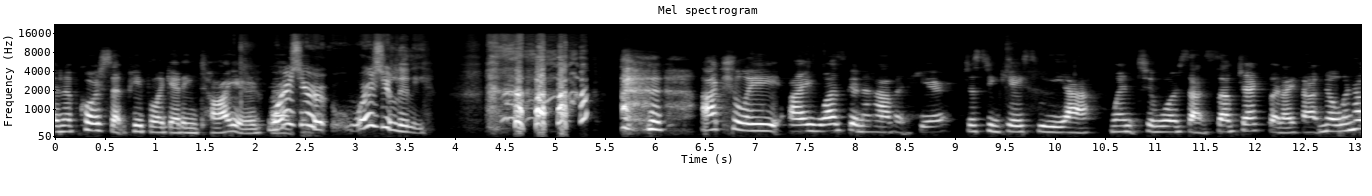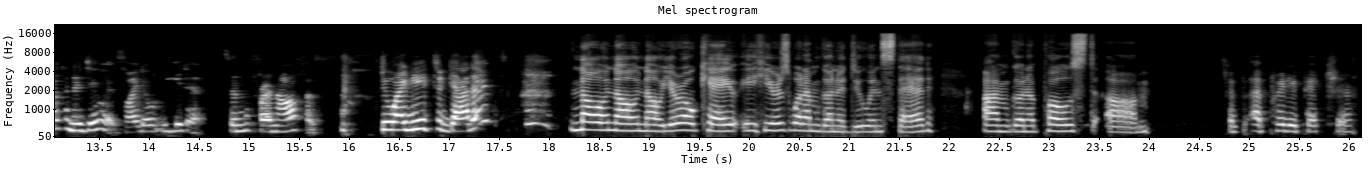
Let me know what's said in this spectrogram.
And of course that people are getting tired. Where's your where's your lily? Actually, I was going to have it here just in case we uh, went towards that subject, but I thought, no, we're not going to do it. So I don't need it. It's in the front office. do I need to get it? No, no, no, you're okay. Here's what I'm going to do instead. I'm going to post um A, a pretty picture.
